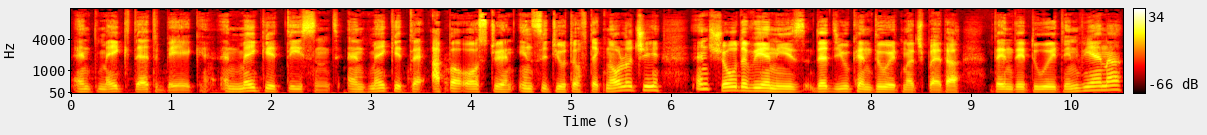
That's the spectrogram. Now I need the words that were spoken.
and make that big and make it decent and make it the Upper Austrian Institute of Technology and show the Viennese that you can do it much better than they do it in Vienna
